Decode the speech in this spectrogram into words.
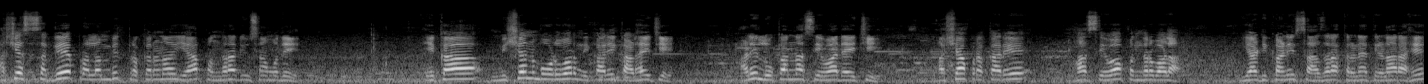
असे सगळे प्रलंबित प्रकरणं या पंधरा दिवसामध्ये एका मिशन बोर्डवर निकाली काढायचे आणि लोकांना सेवा द्यायची अशा प्रकारे हा सेवा पंधरवाडा या ठिकाणी साजरा करण्यात येणार आहे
